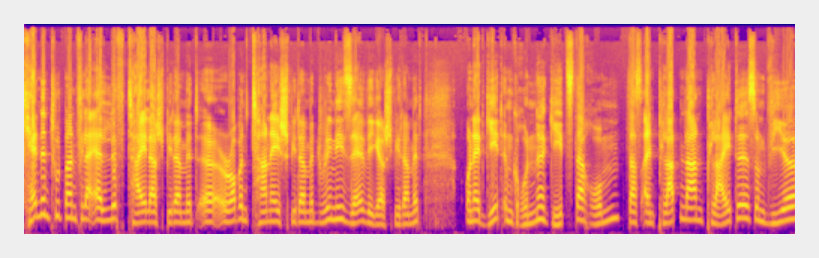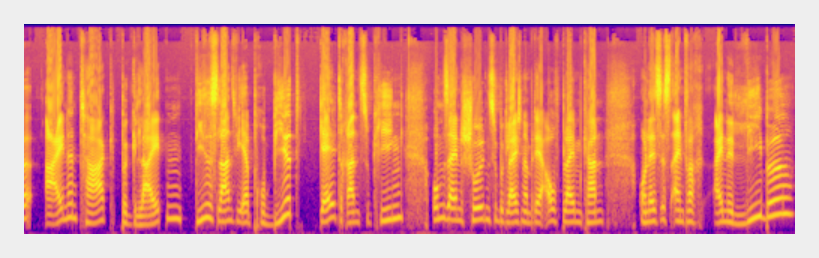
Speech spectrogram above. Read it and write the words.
Kennen tut man vielleicht, äh, Liv Tyler spielt mit, äh, Robin Tunney spielt mit, Renee Selviger spielt mit. Und es geht im Grunde geht's darum, dass ein Plattenladen pleite ist und wir einen Tag begleiten dieses Land, wie er probiert, Geld ranzukriegen, um seine Schulden zu begleichen, damit er aufbleiben kann. Und es ist einfach eine Liebe,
